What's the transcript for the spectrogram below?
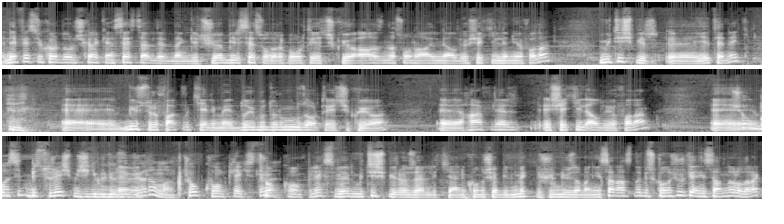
E, Nefes yukarı doğru çıkarken ses tellerinden geçiyor. Bir ses olarak ortaya çıkıyor. Ağzında son halini alıyor, şekilleniyor falan. Müthiş bir e, yetenek. E, bir sürü farklı kelime, duygu durumumuz ortaya çıkıyor. E, harfler e, şekil alıyor falan. E, Çok basit bir süreçmiş gibi gözüküyor Evet. ama çok kompleks değil çok mi? kompleks ve müthiş bir özellik yani konuşabilmek düşündüğü zaman insan aslında biz konuşurken insanlar olarak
